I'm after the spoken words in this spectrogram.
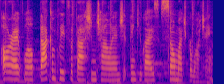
All right, well, that completes the fashion challenge. Thank you guys so much for watching.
